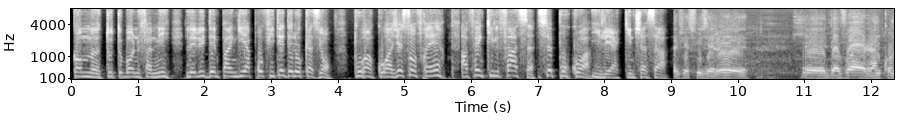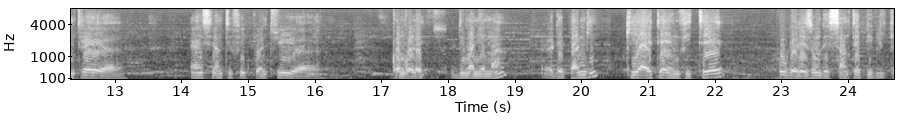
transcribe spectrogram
Comme toute bonne famille, l'élu d'Empangui a profité de l'occasion pour encourager son frère afin qu'il fasse ce pourquoi il est à Kinshasa. Je suis heureux d'avoir rencontré euh, un scientifique pointu euh, congolais du Maniema, de Pangui, qui a été invité pour des raisons de santé publique.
